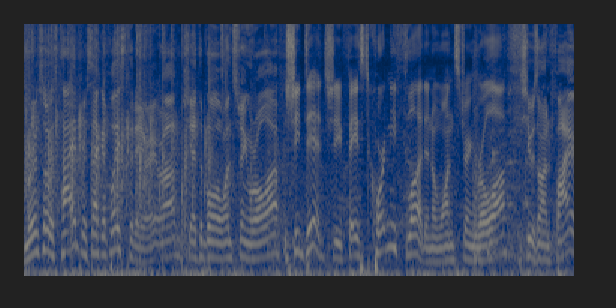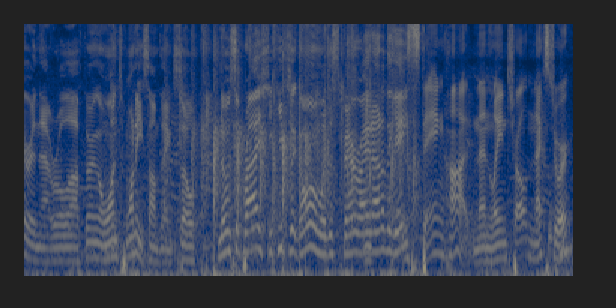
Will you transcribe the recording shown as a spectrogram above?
Marissa was tied for second place today, right, Rob? She had to bowl a one-string roll-off. She did. She faced Courtney Flood in a one-string roll-off. She was on fire in that roll-off, throwing a 120 something. So no surprise, she keeps it going with a spare right out of the gate. Staying hot. And then Lane Charlton next to her.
